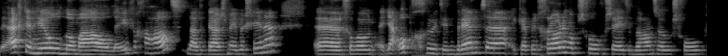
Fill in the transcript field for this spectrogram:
eigenlijk een heel normaal leven gehad. Laat ik daar eens mee beginnen. Uh, gewoon ja, opgegroeid in Drenthe. Ik heb in Groningen op school gezeten, op de Hans Hogeschool.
